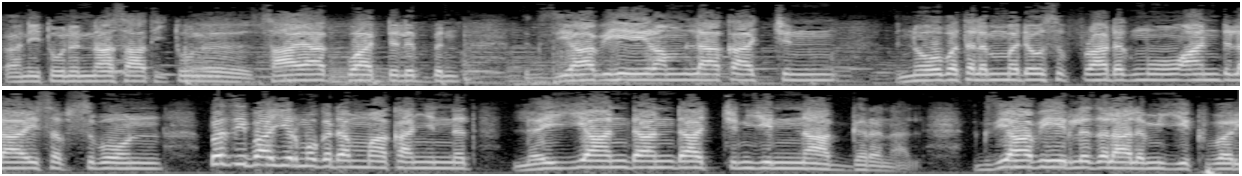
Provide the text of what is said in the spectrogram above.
ቀኒቱንና ሳቲቱን ሳያጓድልብን እግዚአብሔር አምላካችን እነሆ በተለመደው ስፍራ ደግሞ አንድ ላይ ሰብስቦን በዚህ በአየር ሞገድ አማካኝነት ለእያንዳንዳችን ይናገረናል። እግዚአብሔር ለዘላለም ይክበር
